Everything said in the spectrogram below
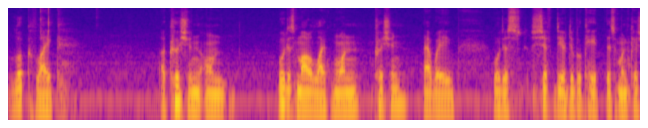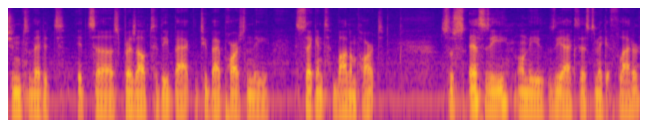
look like a cushion on we'll just model like one cushion. That way we'll just shift D or duplicate this one cushion so that it it uh, spreads out to the back the two back parts and the second bottom part so SZ on the Z axis to make it flatter.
